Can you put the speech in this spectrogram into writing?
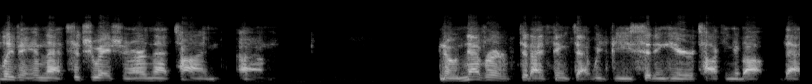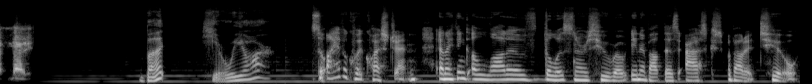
living in that situation or in that time, um, you know, never did I think that we'd be sitting here talking about that night. But here we are. So I have a quick question, and I think a lot of the listeners who wrote in about this asked about it too.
